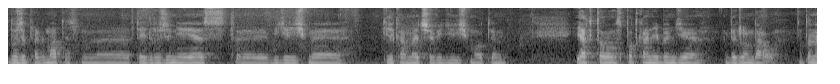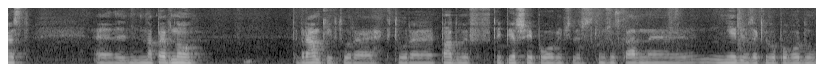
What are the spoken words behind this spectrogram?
Duży pragmatyzm e, w tej drużynie jest. Widzieliśmy kilka meczy, wiedzieliśmy o tym, jak to spotkanie będzie wyglądało. Natomiast na pewno te bramki, które, które padły w tej pierwszej połowie, przede wszystkim rzut karny, nie wiem z jakiego powodu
